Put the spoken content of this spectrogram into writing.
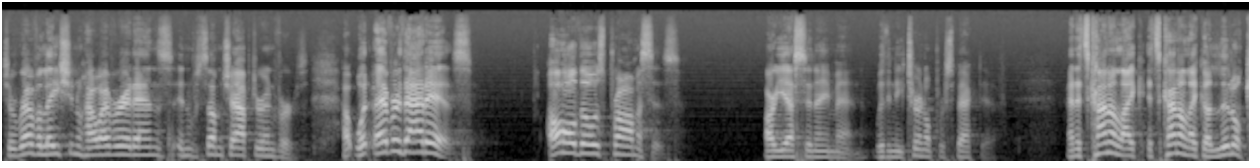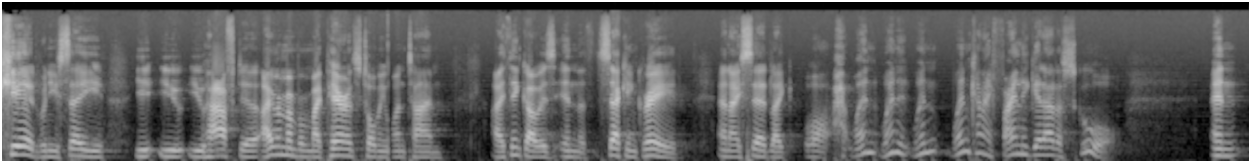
to Revelation, however it ends in some chapter and verse, whatever that is, all those promises are yes and amen with an eternal perspective. And it's kind of like it's kind of like a little kid when you say you, you, you have to. I remember my parents told me one time, I think I was in the second grade, and I said, like, well, when, when, when, when can I finally get out of school? And,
